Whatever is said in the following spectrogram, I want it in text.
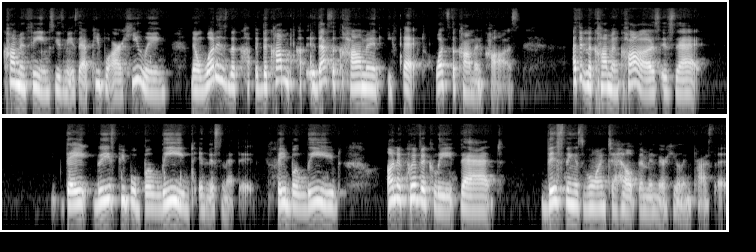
common theme excuse me is that people are healing then what is the if the common if that's the common effect. What's the common cause? I think the common cause is that they these people believed in this method. They believed unequivocally that this thing is going to help them in their healing process.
